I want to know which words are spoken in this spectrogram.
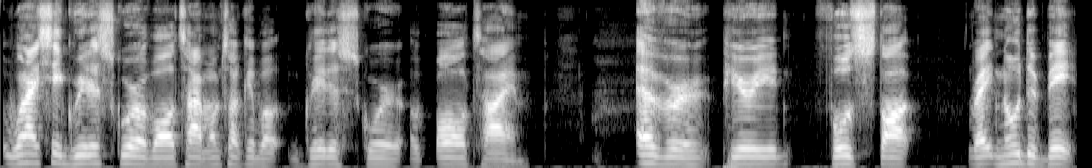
When I say greatest scorer of all time, I'm talking about greatest scorer of all time, ever. Period. Full stop. Right? No debate.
